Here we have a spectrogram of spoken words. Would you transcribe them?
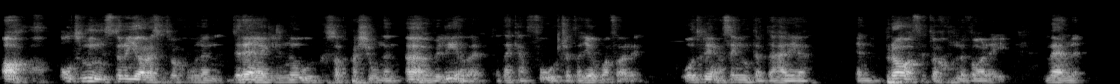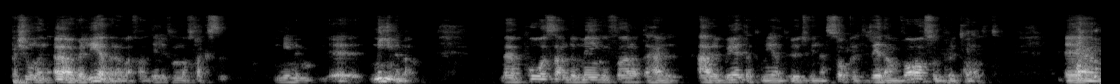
ja, åtminstone göra situationen dräglig nog så att personen överlever, så att den kan fortsätta jobba för dig. Återigen, jag säger inte att det här är en bra situation att vara i, men personen överlever i alla fall. Det är liksom någon slags minim, eh, minimum. Men på San Domingo för att det här arbetet med att utvinna sockret redan var så brutalt, eh,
